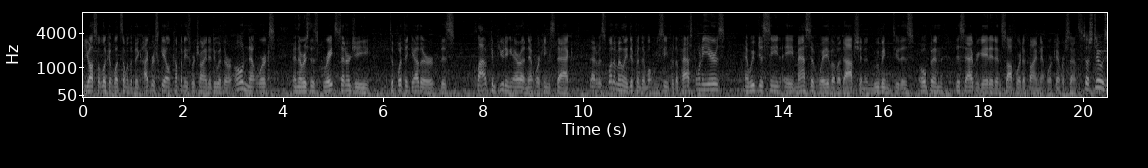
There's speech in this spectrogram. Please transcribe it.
You also look at what some of the big hyperscale companies were trying to do with their own networks, and there was this great synergy to put together this cloud computing era networking stack that was fundamentally different than what we've seen for the past 20 years, and we've just seen a massive wave of adoption and moving to this open, disaggregated, and software-defined network ever since. So Stu's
